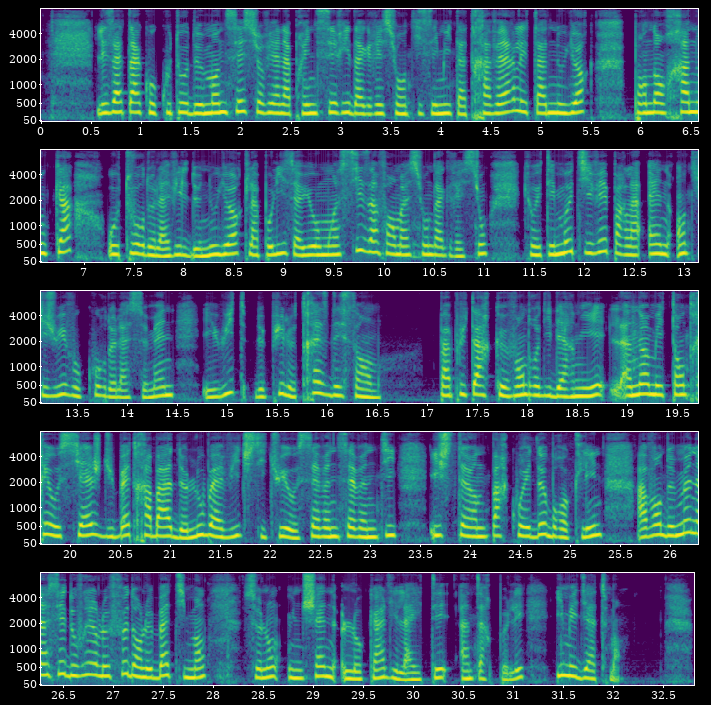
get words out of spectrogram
Les attaques au couteau de Monsey surviennent après une série d'agressions antisémites à travers l'État de New York pendant Hanouka. Autour de la ville de New York, la police a eu au moins six informations d'agressions qui ont été motivées par la haine anti-juive au cours de la semaine et huit depuis le 13 décembre. Pas plus tard que vendredi dernier, un homme est entré au siège du Bet Rabbah de Lubavitch, situé au 770 Eastern Parkway de Brooklyn, avant de menacer d'ouvrir le feu dans le bâtiment. Selon une chaîne locale, il a été interpellé immédiatement.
